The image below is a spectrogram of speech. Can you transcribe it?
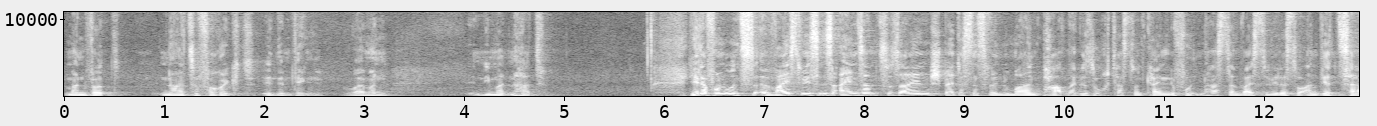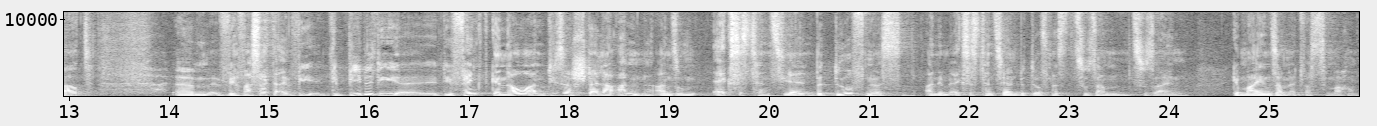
Man wird nahezu verrückt in dem Ding, weil man niemanden hat. Jeder von uns weiß, wie es ist, einsam zu sein. Spätestens, wenn du mal einen Partner gesucht hast und keinen gefunden hast, dann weißt du, wie das so an dir zerrt. Ähm, was sagt wie, die Bibel, die, die fängt genau an dieser Stelle an, an so einem existenziellen Bedürfnis, an dem existenziellen Bedürfnis zusammen zu sein, gemeinsam etwas zu machen.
